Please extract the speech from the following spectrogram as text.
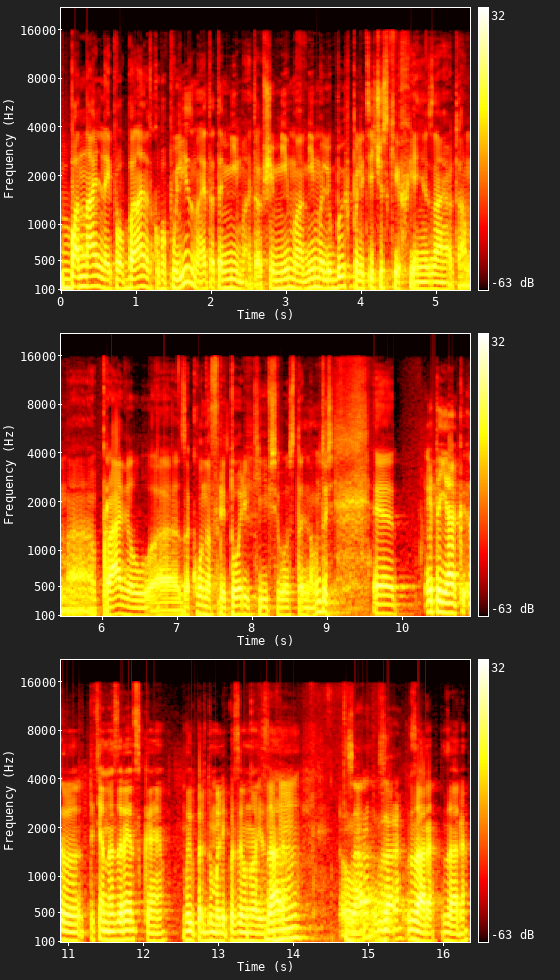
банальной, банального такого популизма, это, это мимо. Это вообще мимо, мимо любых политических, я не знаю, там, э, правил, э, законов, риторики и всего остального. Ну, то есть это як э, Тетяна Зарецкая. Мы придумали позывной Зара. Угу. Зара? Зара. Зара, Зара.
